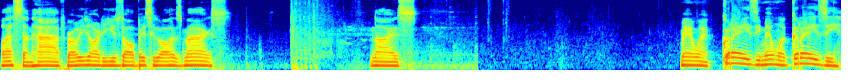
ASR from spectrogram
Less than half, bro. He already used all, basically all his mags. Nice. Man went crazy. Man went crazy.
